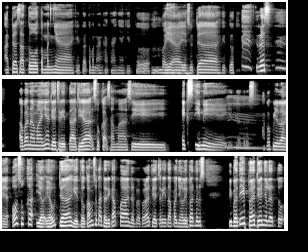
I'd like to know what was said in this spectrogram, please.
ada satu temennya gitu, teman angkatannya gitu. Hmm. Oh ya, ya sudah gitu. Terus apa namanya dia cerita dia suka sama si X ini gitu. Hmm. Terus aku bilang ya, oh suka ya ya udah gitu. Kamu suka dari kapan? Dan bla dia cerita panjang lebar terus tiba-tiba dia nyeletuk.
